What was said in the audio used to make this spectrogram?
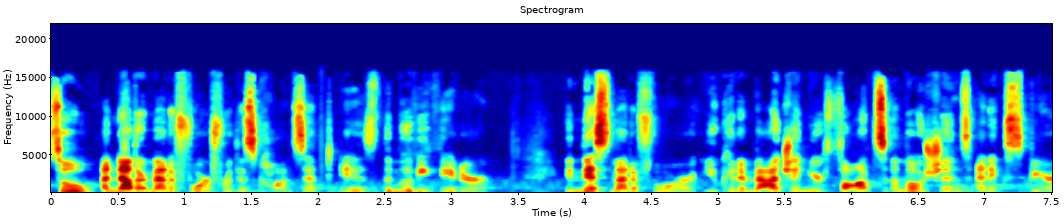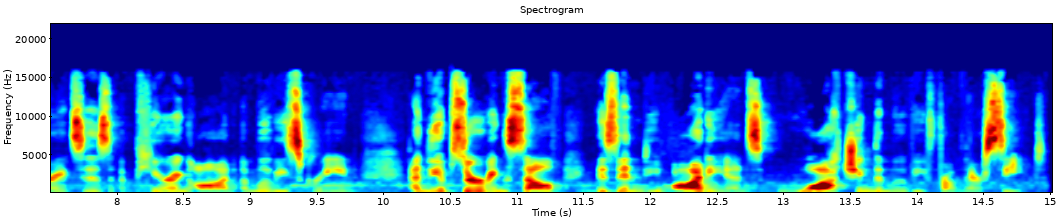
So, another metaphor for this concept is the movie theater. In this metaphor, you can imagine your thoughts, emotions, and experiences appearing on a movie screen, and the observing self is in the audience watching the movie from their seat.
